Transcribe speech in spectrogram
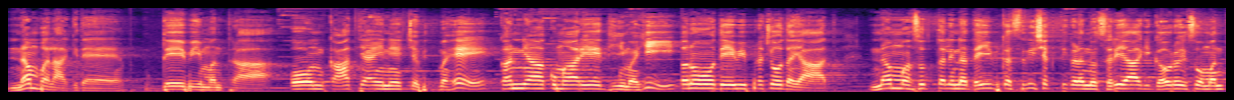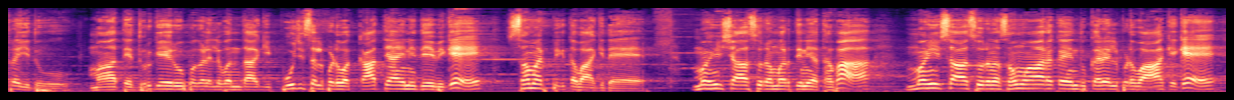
ನಂಬಲಾಗಿದೆ. ದೇವಿ ಮಂತ್ರ. ಓಂ ಕಾತ್ಯಾಯನೇ ಚ ವಿದ್ಮಹೇ ಕನ್ಯಾಕುಮಾರಿಯೇ ಧೀಮಹಿ ತನೋ ದೇವಿ ಪ್ರಚೋದಯಾತ್. ನಮ್ಮ ಸುತ್ತಲಿನ ದೈವಿಕ ಸ್ತ್ರೀಶಕ್ತಿಗಳನ್ನು ಸರಿಯಾಗಿ ಗೌರವಿಸುವ ಮಂತ್ರ ಇದು. ಮಾತೆ ದುರ್ಗೆ ರೂಪಗಳಲ್ಲಿ ಒಂದಾಗಿ ಪೂಜಿಸಲ್ಪಡುವ ಕಾತ್ಯಾಯನಿ ದೇವಿಗೆ ಸಮರ್ಪಿತವಾಗಿದೆ. ಮಹಿಷಾಸುರ ಮರ್ದಿನಿ ಅಥವಾ ಮಹಿಷಾಸುರನ ಸಂಹಾರಕ ಎಂದು ಕರೆಯಲ್ಪಡುವ ಆಕೆಗೆ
